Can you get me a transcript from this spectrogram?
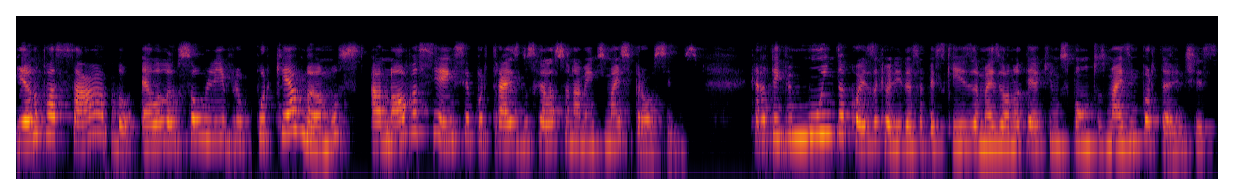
E ano passado, ela lançou o livro Por que Amamos? A Nova Ciência por Trás dos Relacionamentos Mais Próximos. Cara, teve muita coisa que eu li dessa pesquisa, mas eu anotei aqui uns pontos mais importantes.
